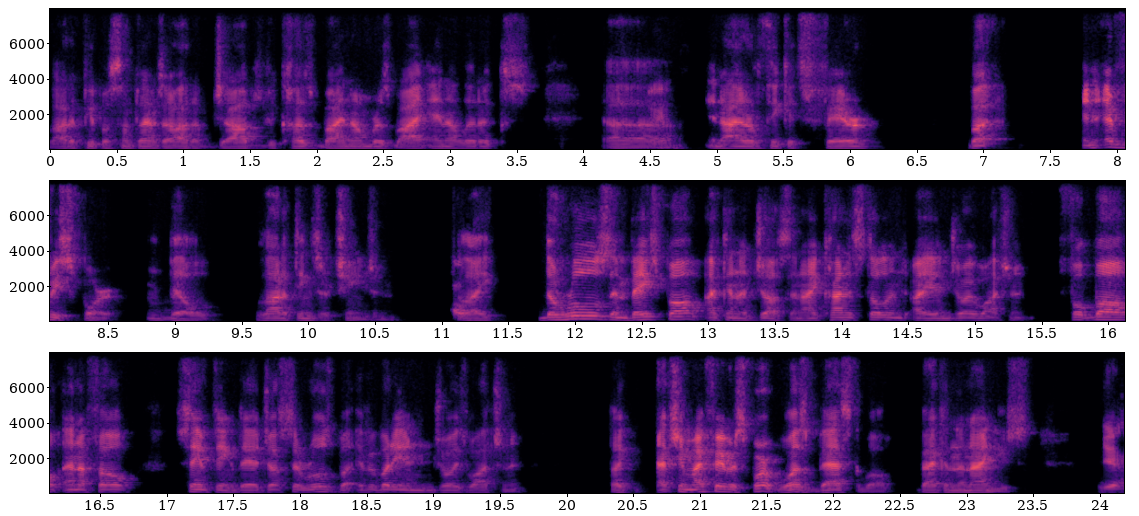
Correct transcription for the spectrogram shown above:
A lot of people sometimes are out of jobs because by numbers by analytics. Uh yeah. and i don't think it's fair but in every sport bill a lot of things are changing. Oh. like the rules in baseball i can adjust and i kind of still en- i enjoy watching it. Football nfl same thing. They adjust the rules but everybody enjoys watching it. Like actually my favorite sport was basketball back in the 90s yeah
